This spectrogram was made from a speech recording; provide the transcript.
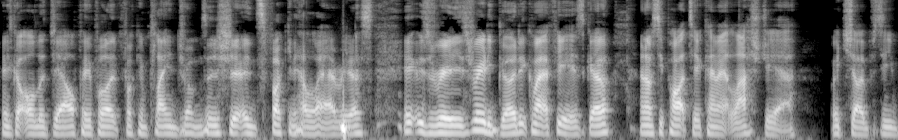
He's got all the jail people like fucking playing drums and shit. And It's fucking hilarious. it was really, it's really good. It came out a few years ago, and obviously part two came out last year, which obviously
